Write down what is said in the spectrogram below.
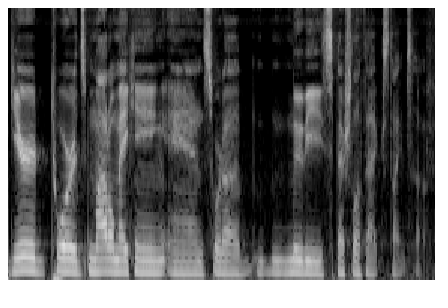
geared towards model making and sort of movie special effects type stuff.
